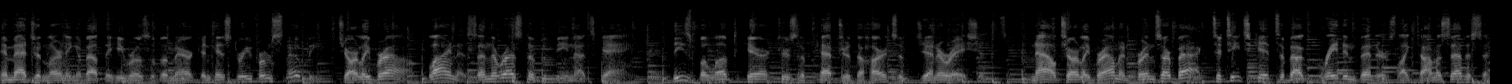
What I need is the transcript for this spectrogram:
Imagine learning about the heroes of American history from Snoopy, Charlie Brown, Linus, and the rest of the Peanuts gang. These beloved characters have captured the hearts of generations. Now, Charlie Brown and friends are back to teach kids about great inventors like Thomas Edison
